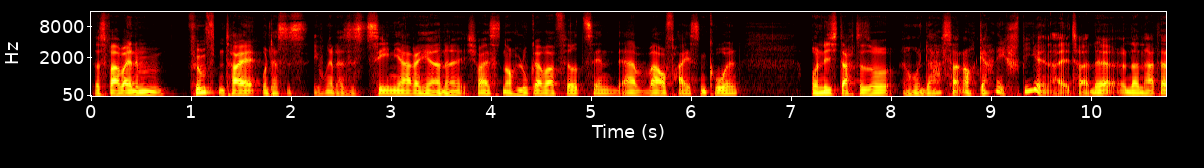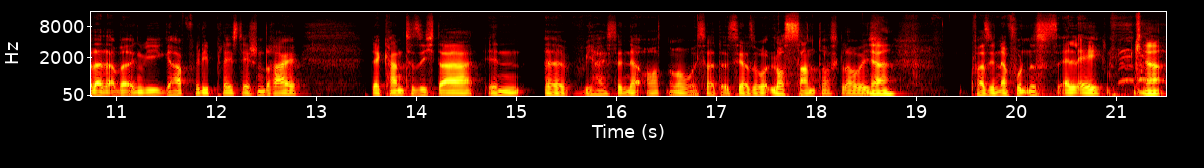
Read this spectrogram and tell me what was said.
das war bei einem fünften Teil, und das ist, Junge, das ist zehn Jahre her, ne? Ich weiß noch, Luca war 14, er war auf heißen Kohlen. Und ich dachte so, du darfst halt noch gar nicht spielen, Alter, ne? Und dann hat er das aber irgendwie gehabt für die PlayStation 3. Der kannte sich da in, äh, wie heißt denn der Ort nochmal, wo ist das? Das ist ja so Los Santos, glaube ich. Ja, Quasi ein erfundenes LA. ja.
